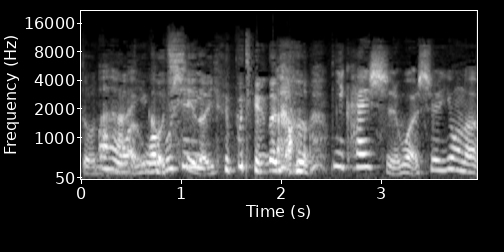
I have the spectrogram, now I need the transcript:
都拿下来？哦、一口气的，不停的搞。一开始我是用了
